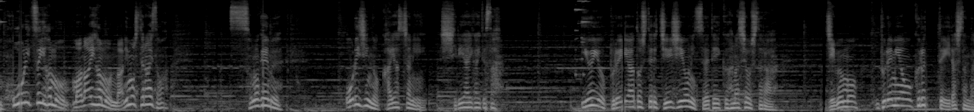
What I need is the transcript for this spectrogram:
法律違反もマナー違反も何もしてないぞ。そのゲームオリジンの開発者に知り合いがいてさ。ユイをプレイヤーとして GCO に連れて行く話をしたら自分もプレミアを送るって言い出したんだ。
